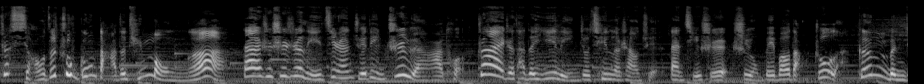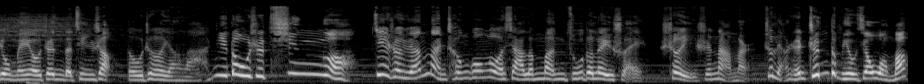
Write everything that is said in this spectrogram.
这小子助攻打的挺猛啊！但是施之礼竟然决定支援阿拓，拽着他的衣领就亲了上去，但其实是用背包挡住了，根本就没有真的亲上。都这样了，你倒是亲啊！记者圆满成功落下了满足的泪水。摄影师纳闷儿：这两人真的没有交往吗？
